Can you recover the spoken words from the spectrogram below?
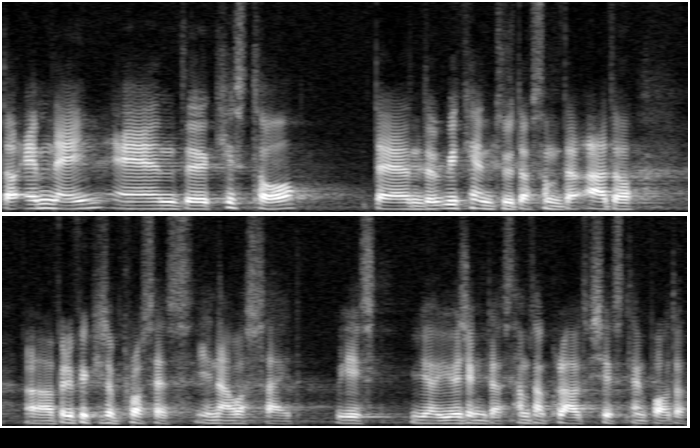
the M name and the key store, then we can do the, some of the other uh, verification process in our side. We, we are using the Samsung Cloud system for the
